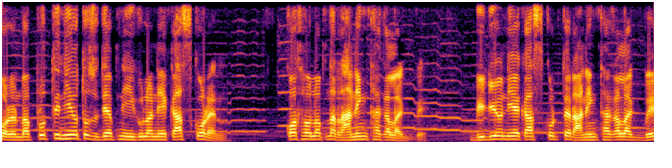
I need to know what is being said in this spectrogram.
করেন বা প্রতিনিয়ত যদি আপনি এইগুলো নিয়ে কাজ করেন, কথা হলো আপনার রানিং থাকা লাগবে। ভিডিও নিয়ে কাজ করতে রানিং থাকা লাগবে,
